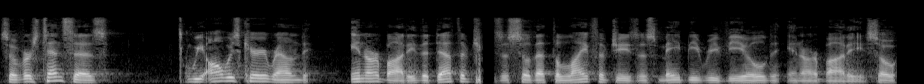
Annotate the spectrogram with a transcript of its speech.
So verse 10 says, we always carry around in our body the death of Jesus so that the life of Jesus may be revealed in our body. So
